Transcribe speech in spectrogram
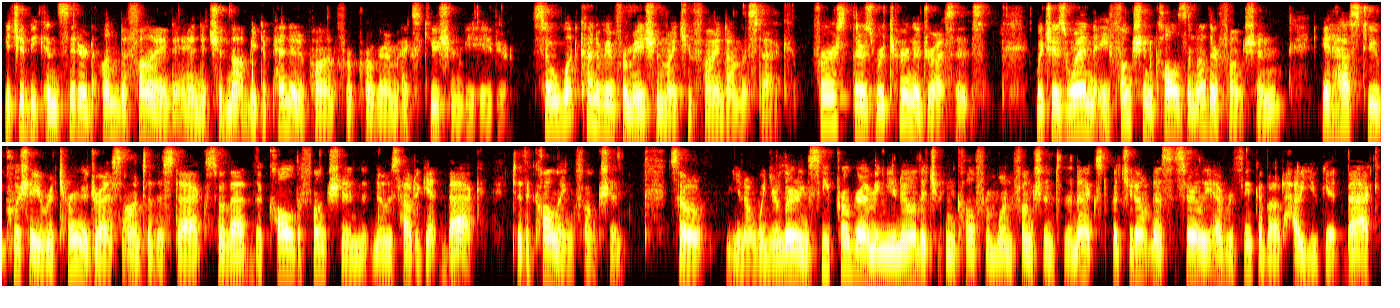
it should be considered undefined and it should not be dependent upon for program execution behavior. So what kind of information might you find on the stack? First, there's return addresses, which is when a function calls another function, it has to push a return address onto the stack so that the called function knows how to get back to the calling function. So, you know, when you're learning C programming, you know that you can call from one function to the next, but you don't necessarily ever think about how you get back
